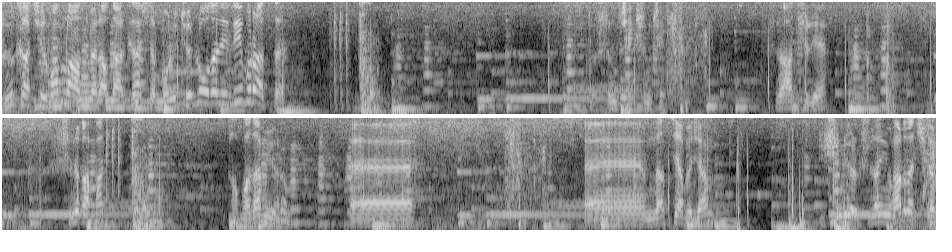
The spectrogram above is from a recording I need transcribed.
Şunu kaçırmam lazım herhalde arkadaşlar. Monitörlü oda dediği burası. Dur şunu çek şunu çek. Şunu at şuraya. Şunu kapat. Kapatamıyorum. Ee, ee, nasıl yapacağım? Düşünüyorum. Şuradan yukarı da çıkam.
